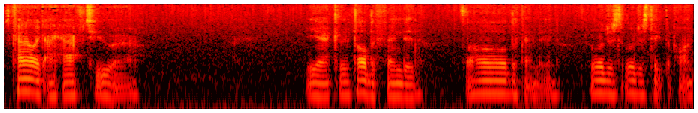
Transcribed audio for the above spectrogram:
It's kind of like I have to. Uh, it's all defended. It's all defended. So we'll just we'll just take the pawn.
